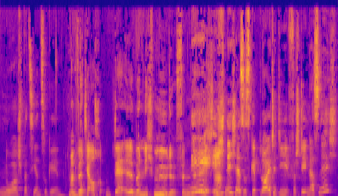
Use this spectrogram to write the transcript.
nur spazieren zu gehen. Man wird ja auch der Elbe nicht müde, finde Nee, ich. Ne? ich nicht. Also es gibt Leute, die verstehen das nicht.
